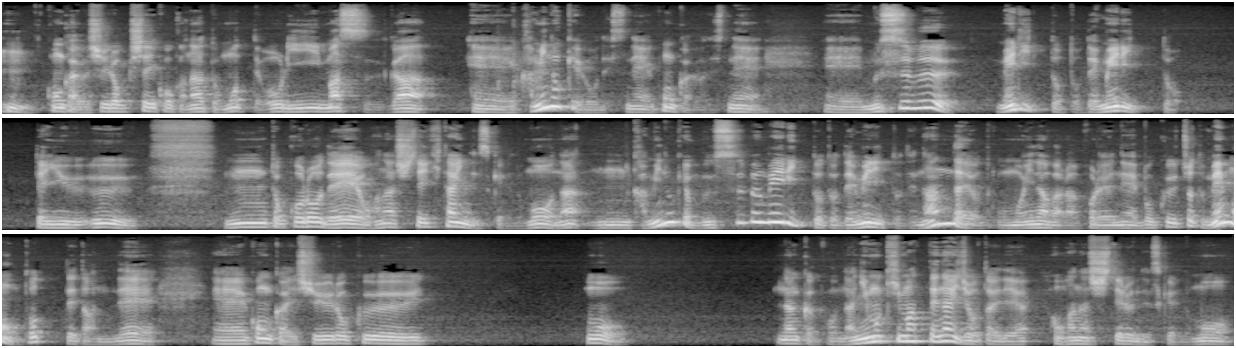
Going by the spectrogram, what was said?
うん、今回は収録していこうかなと思っておりますが、えー髪の毛をですね今回はですね、えー結ぶメリットとデメリットっていううんところでお話ししていきたいんですけれどもな、うん、髪の毛を結ぶメリットとデメリットってなんだよと思いながらこれね僕ちょっとメモを取ってたんで、えー今回収録をなんかこう何も決まってない状態でお話ししてるんですけれども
